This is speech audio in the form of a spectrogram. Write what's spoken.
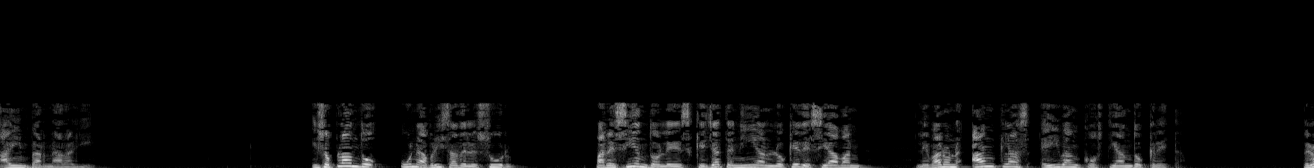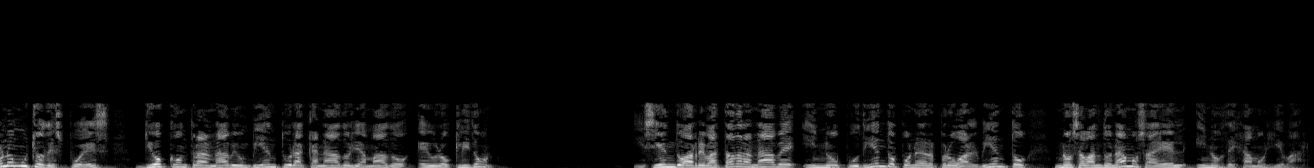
a invernar allí. Y soplando una brisa del sur, pareciéndoles que ya tenían lo que deseaban, levaron anclas e iban costeando Creta. Pero no mucho después dio contra la nave un viento huracanado llamado Euroclidón. Y siendo arrebatada la nave y no pudiendo poner pro al viento, nos abandonamos a él y nos dejamos llevar.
